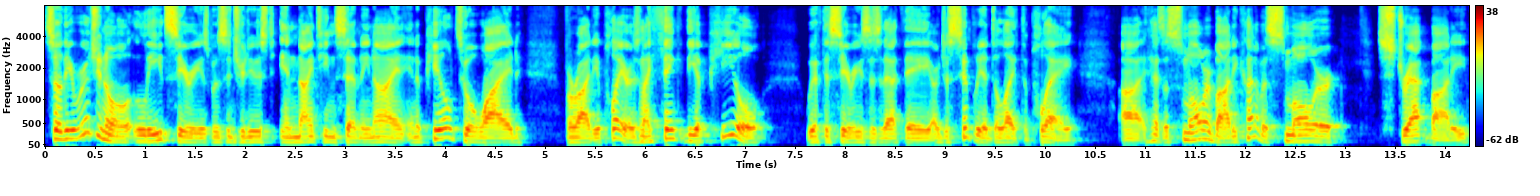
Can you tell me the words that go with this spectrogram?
So the original Lead series was introduced in 1979 and appealed to a wide variety of players. And I think the appeal with the series is that they are just simply a delight to play. Uh, it has a smaller body, kind of a smaller Strat body.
